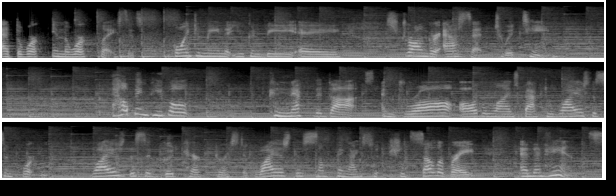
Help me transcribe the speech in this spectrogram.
at the work in the workplace. It's going to mean that you can be a stronger asset to a team. Helping people connect the dots and draw all the lines back to why is this important? Why is this a good characteristic? Why is this something I should celebrate and enhance?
